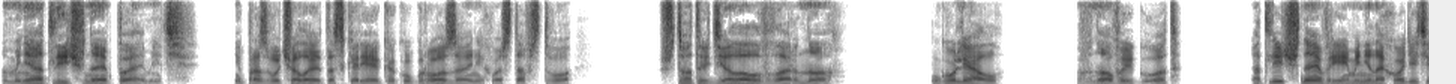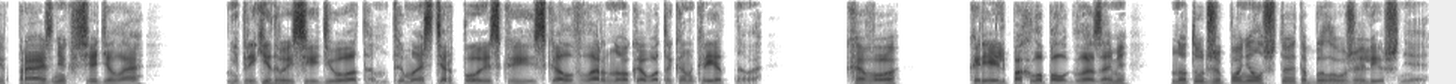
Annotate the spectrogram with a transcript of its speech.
«У меня отличная память». И прозвучало это скорее как угроза, а не хвастовство. «Что ты делал в Ларно?» «Гулял». «В Новый год?» «Отличное время не находите? Праздник, все дела». «Не прикидывайся идиотом. Ты мастер поиска и искал в Ларно кого-то конкретного». «Кого?» Кориэль похлопал глазами, но тут же понял, что это было уже лишнее.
